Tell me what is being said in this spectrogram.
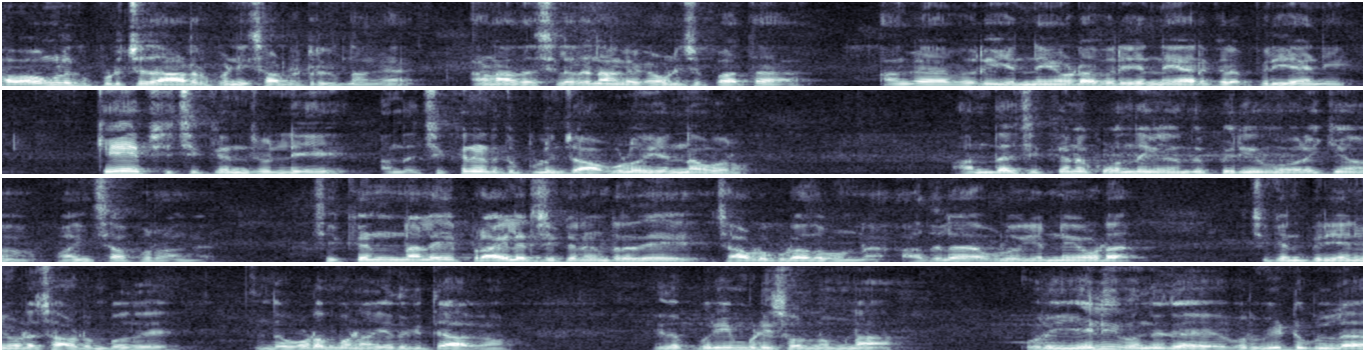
அவங்களுக்கு பிடிச்சதை ஆர்டர் பண்ணி சாப்பிட்டுட்டு இருந்தாங்க. ஆனால் அதை சிலதை நாங்கள் கவனித்து பார்த்தா அங்கே வெறும் எண்ணெயோட வெறும் எண்ணெயாக இருக்கிற பிரியாணி கேஎஃப்சி சிக்கன் சொல்லி அந்த சிக்கன் எடுத்து புழிஞ்சு அவ்வளோ எண்ணெய் வரும். அந்த சிக்கனை குழந்தைங்கலேருந்து பெரியவங்க வரைக்கும் வாங்கி சாப்பிட்றாங்க. சிக்கன்னாலே ப்ராய்லர் சிக்கன்ன்றதே சாப்பிடக்கூடாத ஒன்று அதில் அவ்வளோ எண்ணெயோட சிக்கன் பிரியாணியோடு சாப்பிடும்போது இந்த உடம்பு நான் எதுக்கிட்டே ஆகும்? இதை புரியும்படி சொல்லணும்னா ஒரு எலி வந்து இதை ஒரு வீட்டுக்குள்ளே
